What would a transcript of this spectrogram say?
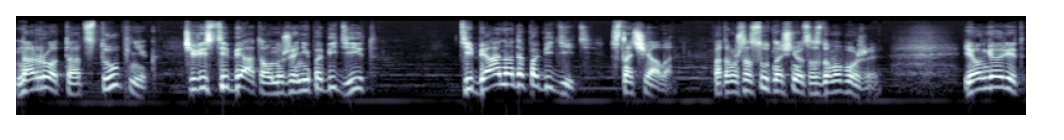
Народ-то отступник. Через тебя-то он уже не победит. Тебя надо победить сначала, потому что суд начнется с Дома Божия. И он говорит,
